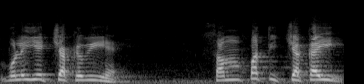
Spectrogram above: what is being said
बोले, ये चकवी है। संपत्ति चकई।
